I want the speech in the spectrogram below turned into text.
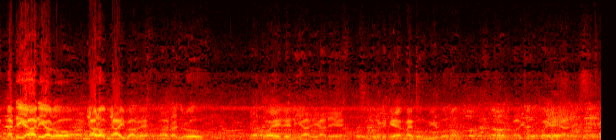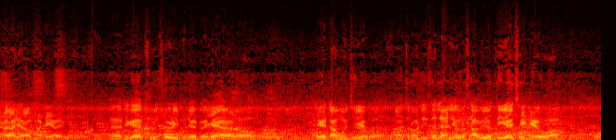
အမတ်တရားတွေကတော့အများတော့အများကြီးပါပဲဒါကျွန်တော်တို့ဒါတွားရတဲ့နေရာတွေကလည်းဟိုတကယ်အမိုက်ပုံကြီးပေါ့နော်ဟိုဒီမှာကျွန်တော်တွားရရတယ်အဲ့ဒါတွေကတော့အမှတ်တရတွေပေါ့အဲတကယ် true story ဖြစ်တဲ့အတွက်ရိုက်ရတာတော့ဟိုတကယ်တာဝန်ကြီးတယ်ပေါ့ဒါကျွန်တော်ဒီဇလန်လေးကိုစပြီးတော့တည်တဲ့အချိန်လေးဟိုဟာဟို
